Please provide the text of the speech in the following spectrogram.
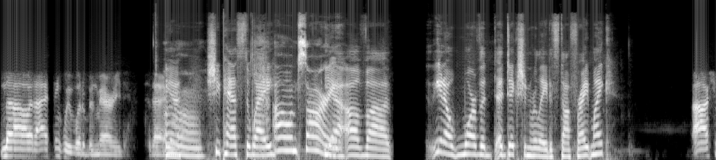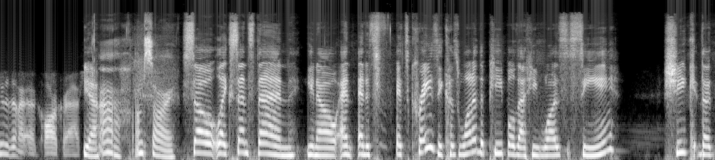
No, and I think we would have been married today. Yeah. Oh, She passed away. oh I'm sorry. Yeah, of uh, you know, more of the addiction related stuff, right, Mike? Uh, she was in a, a car crash. Yeah. Oh, I'm sorry. So like since then, you know, and and it's it's crazy because one of the people that he was seeing, she the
